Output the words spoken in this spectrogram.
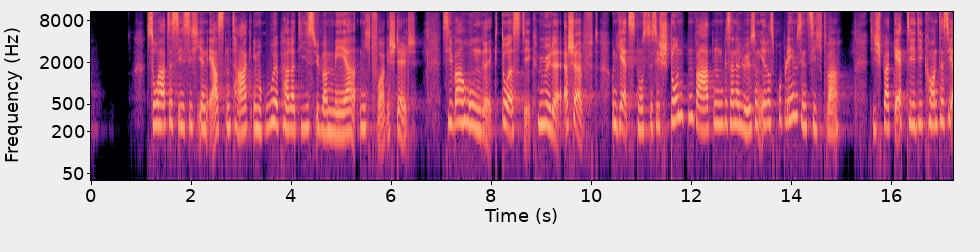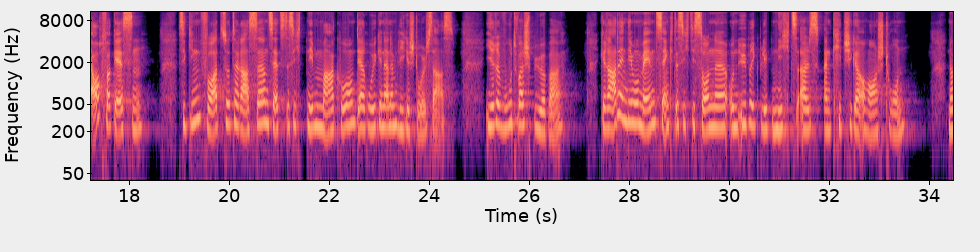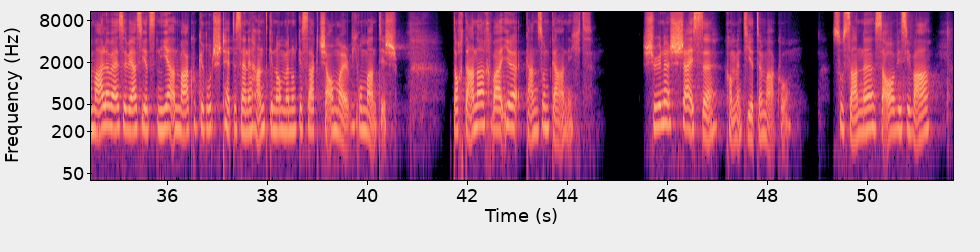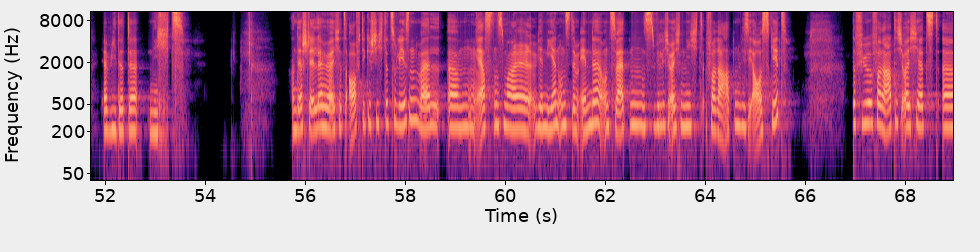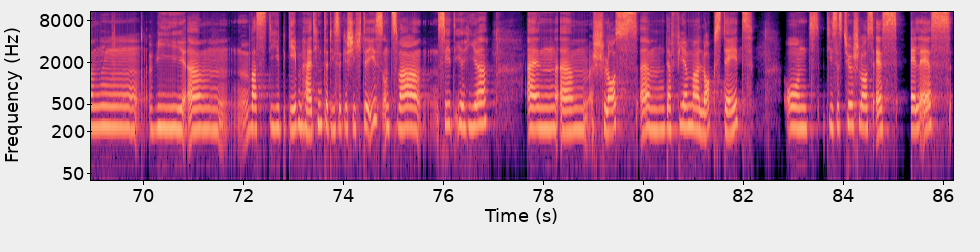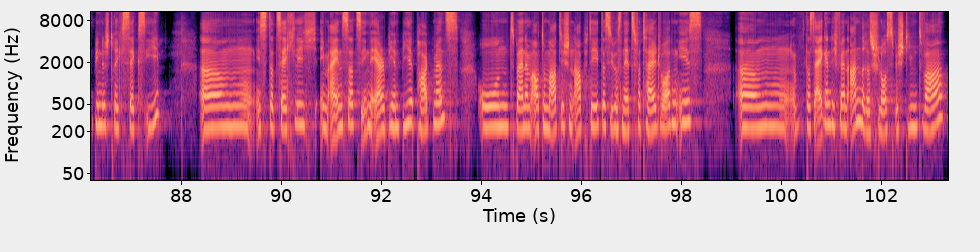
So hatte sie sich ihren ersten Tag im Ruheparadies über Meer nicht vorgestellt. Sie war hungrig, durstig, müde, erschöpft und jetzt musste sie Stunden warten, bis eine Lösung ihres Problems in Sicht war. Die Spaghetti, die konnte sie auch vergessen. Sie ging fort zur Terrasse und setzte sich neben Marco, der ruhig in einem Liegestuhl saß. Ihre Wut war spürbar. Gerade in dem Moment senkte sich die Sonne und übrig blieb nichts als ein kitschiger Orangeton. Normalerweise wäre sie jetzt näher an Marco gerutscht, hätte seine Hand genommen und gesagt, schau mal, wie romantisch. Doch danach war ihr ganz und gar nicht. Schöne Scheiße, kommentierte Marco. Susanne, sauer wie sie war, erwiderte nichts. An der Stelle höre ich jetzt auf, die Geschichte zu lesen, weil ähm, erstens mal, wir nähern uns dem Ende und zweitens will ich euch nicht verraten, wie sie ausgeht. Dafür verrate ich euch jetzt, ähm, wie, ähm, was die Begebenheit hinter dieser Geschichte ist. Und zwar seht ihr hier ein ähm, Schloss ähm, der Firma Lockstate und dieses Türschloss SLS-6i ähm, ist tatsächlich im Einsatz in Airbnb Apartments und bei einem automatischen Update, das übers Netz verteilt worden ist, ähm, das eigentlich für ein anderes Schloss bestimmt war,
